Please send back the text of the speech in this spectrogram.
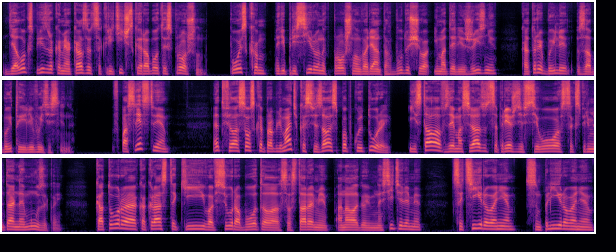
диалог с призраками оказывается критической работой с прошлым, поиском репрессированных в прошлом вариантов будущего и моделей жизни, которые были забыты или вытеснены. Впоследствии эта философская проблематика связалась с поп-культурой и стала взаимосвязываться прежде всего с экспериментальной музыкой, которая как раз-таки вовсю работала со старыми аналоговыми носителями, цитированием, сэмплированием,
